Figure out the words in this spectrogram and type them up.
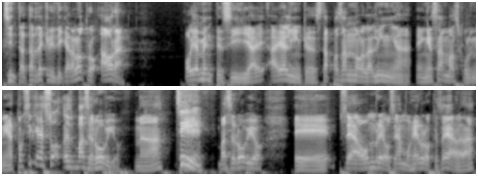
sin tratar de criticar al otro. Ahora, obviamente, si hay, hay alguien que está pasando la línea en esa masculinidad tóxica, eso es, va a ser obvio, ¿verdad? Sí. Eh, va a ser obvio, eh, sea hombre o sea mujer o lo que sea, ¿verdad?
